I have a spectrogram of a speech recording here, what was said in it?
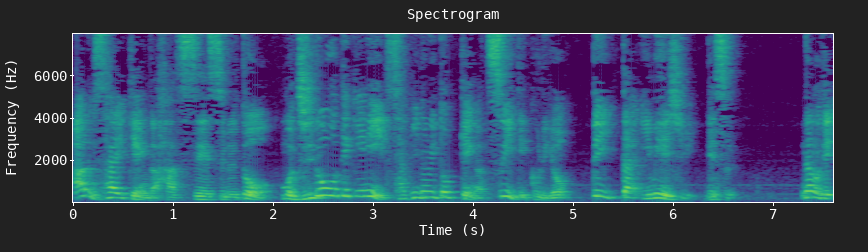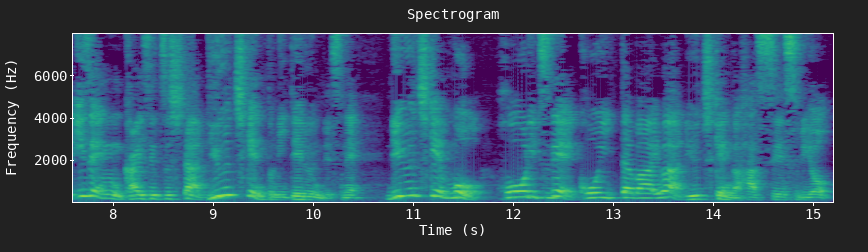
ある債権が発生すると、もう自動的に先取り特権がついてくるよっていったイメージです。なので以前解説した留置権と似てるんですね。留置権も法律でこういった場合は留置権が発生するよ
